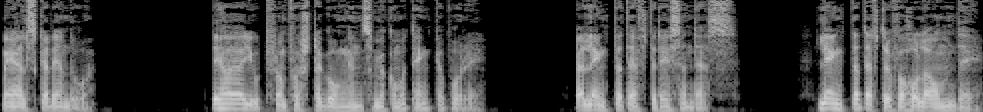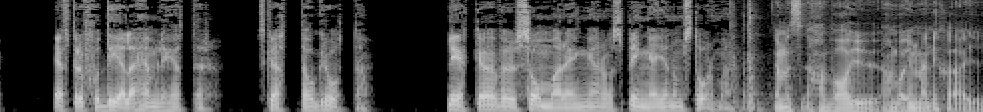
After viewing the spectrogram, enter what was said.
men jag älskar dig ändå. Det har jag gjort från första gången som jag kom att tänka på dig. Jag har längtat efter dig sedan dess. Längtat efter att få hålla om dig, efter att få dela hemligheter, skratta och gråta. Leka över sommarängar och springa genom stormar. Ja, men han, var ju, han var ju en människa i,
